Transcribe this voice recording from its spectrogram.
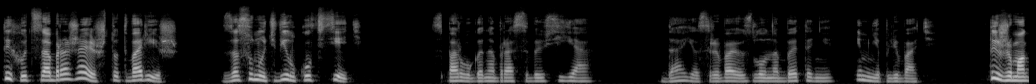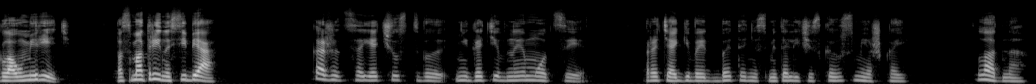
Ты хоть соображаешь, что творишь? Засунуть вилку в сеть!» С порога набрасываюсь я. Да, я срываю зло на Беттани, и мне плевать. «Ты же могла умереть! Посмотри на себя!» Кажется, я чувствую негативные эмоции. Протягивает Беттани с металлической усмешкой. Ладно,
